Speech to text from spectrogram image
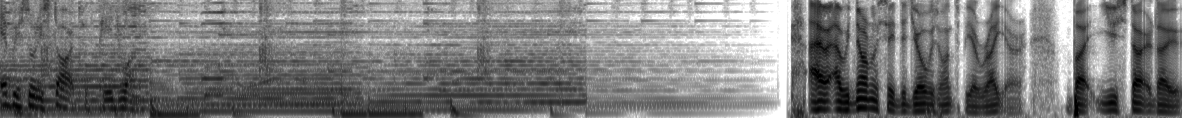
every story starts with page one. I, I would normally say, did you always want to be a writer? But you started out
